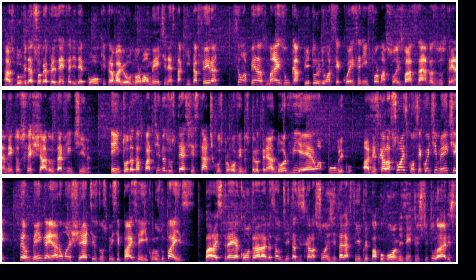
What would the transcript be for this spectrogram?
As dúvidas sobre a presença de Depou, que trabalhou normalmente nesta quinta-feira, são apenas mais um capítulo de uma sequência de informações vazadas dos treinamentos fechados da Argentina. Em todas as partidas, os testes táticos promovidos pelo treinador vieram a público. As escalações, consequentemente, também ganharam manchetes nos principais veículos do país. Para a estreia contra a Arábia Saudita, as escalações de Talhafico e Papo Gomes entre os titulares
